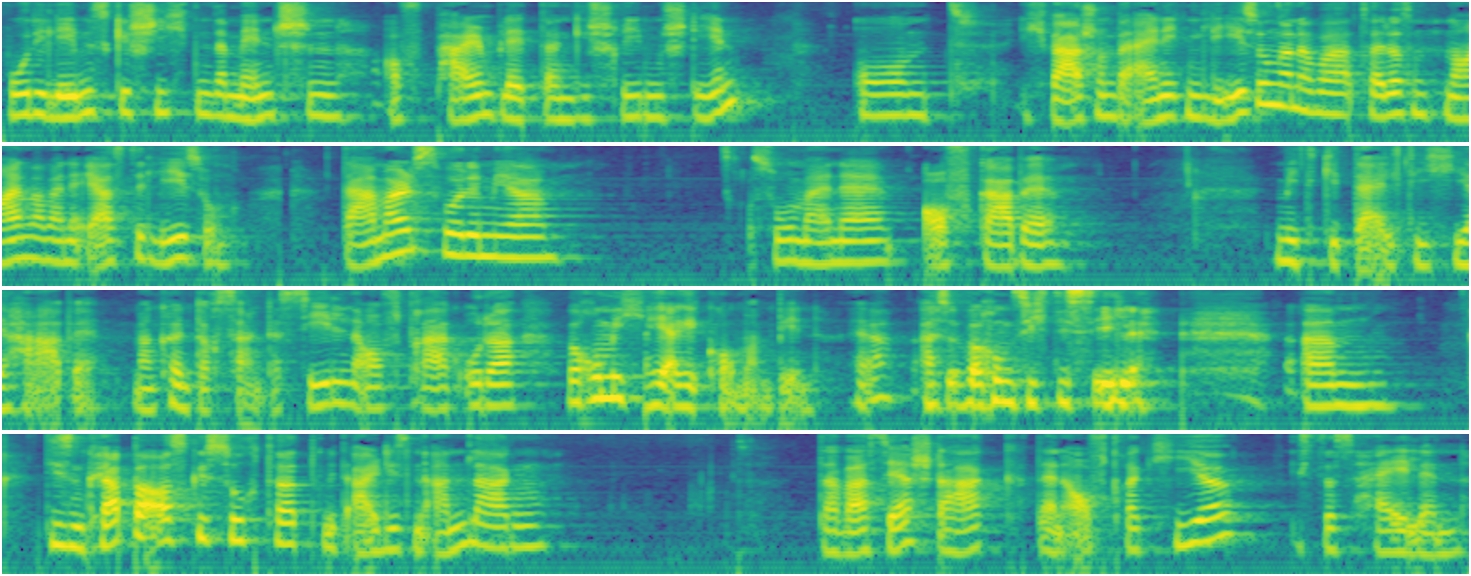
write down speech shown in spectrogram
wo die Lebensgeschichten der Menschen auf Palmblättern geschrieben stehen. Und ich war schon bei einigen Lesungen, aber 2009 war meine erste Lesung. Damals wurde mir so meine Aufgabe mitgeteilt, die ich hier habe. Man könnte auch sagen, der Seelenauftrag oder warum ich hergekommen bin. Ja? Also warum sich die Seele ähm, diesen Körper ausgesucht hat mit all diesen Anlagen. Da war sehr stark, dein Auftrag hier ist das Heilen.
